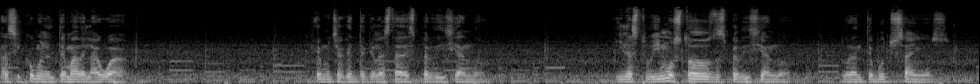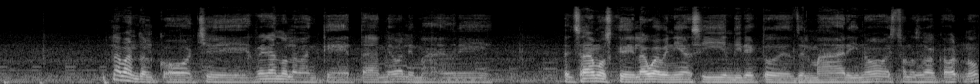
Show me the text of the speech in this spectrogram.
así como en el tema del agua, que hay mucha gente que la está desperdiciando, y la estuvimos todos desperdiciando durante muchos años, lavando el coche, regando la banqueta, me vale madre. Pensábamos que el agua venía así en directo desde el mar y no, esto no se va a acabar, ¿no?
